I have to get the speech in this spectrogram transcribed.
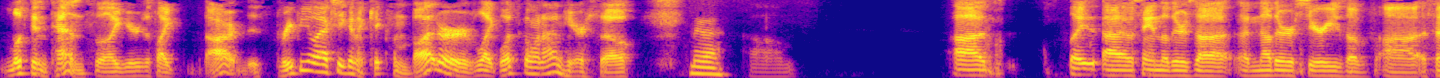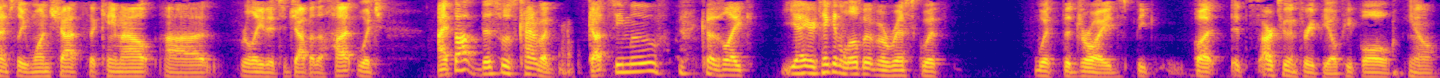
looked intense. Like you're just like, right, is 3PO actually going to kick some butt, or like what's going on here? So. Yeah. Um, uh, like I was saying though, there's uh, another series of uh, essentially one shots that came out uh, related to Jabba the Hutt, which I thought this was kind of a gutsy move because like yeah, you're taking a little bit of a risk with with the droids, be, but it's R2 and 3PO. People you know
